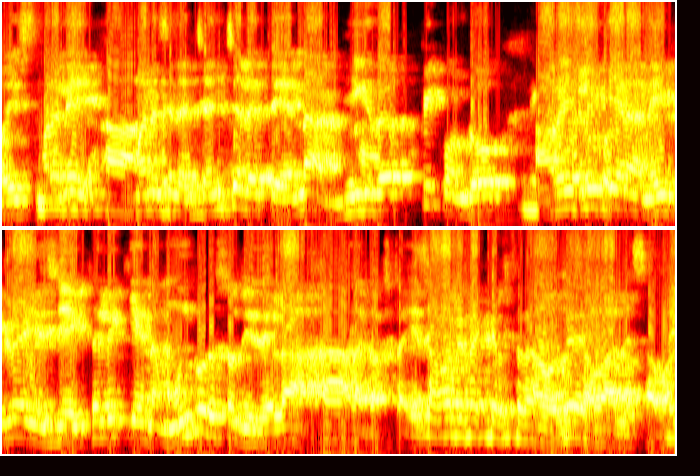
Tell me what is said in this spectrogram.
ವಯಸ್ಸಿನಲ್ಲಿ. ಮನಸ್ಸಿನ ಚಂಚಲತೆಯನ್ನ ಬಿಗಿದಪ್ಪಿಕೊಂಡು ಆ. ಕಲಿಕೆಯನ್ನ ನಿಗ್ರಹಿಸಿ ಕಲಿಕೆಯನ್ನ ಮುಂದುವರಿಸೋದು ಇದೆಲ್ಲ ಬಹಳ ಕಷ್ಟ ಇದೆ. ಸವಾಲಿನ ಕೆಲಸ ಸವಾಲು, ಸವಾಲು.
